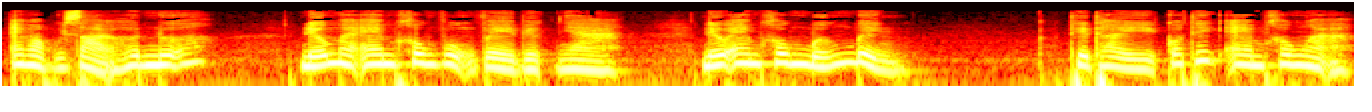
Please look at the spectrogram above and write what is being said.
Em học giỏi hơn nữa nếu mà em không vụng về việc nhà, Nếu em không bướng bỉnh, Thì thầy có thích em không ạ?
